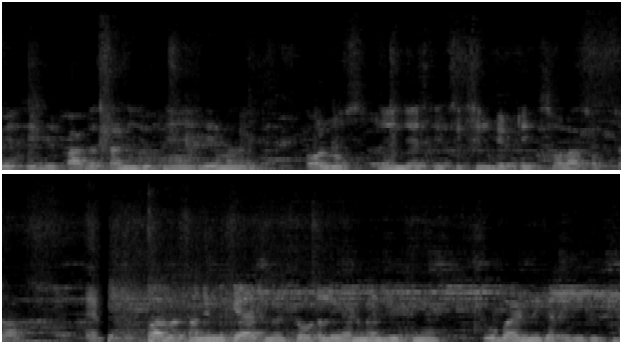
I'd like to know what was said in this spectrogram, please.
ये चीज़ें पाकिस्तानी जूती हैं ये मतलब ऑलमोस्ट रेंज है इसकी सिक्सटीन फिफ्टी सोलह सौ पचास। पाकिस्तानी में कैश में टोटली हैंडमेड जूती हैं टू बाइड नहीं करेगी जूती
